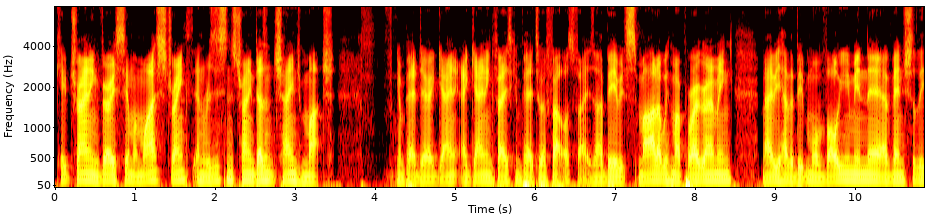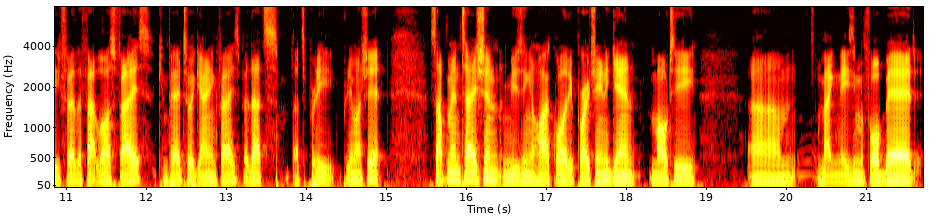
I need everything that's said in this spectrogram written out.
Keep training very similar. My strength and resistance training doesn't change much compared to a, gain, a gaining phase compared to a fat loss phase. I'd be a bit smarter with my programming, maybe have a bit more volume in there eventually for the fat loss phase compared to a gaining phase. But that's that's pretty pretty much it. Supplementation. I'm using a high quality protein again, multi, um, magnesium before bed.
